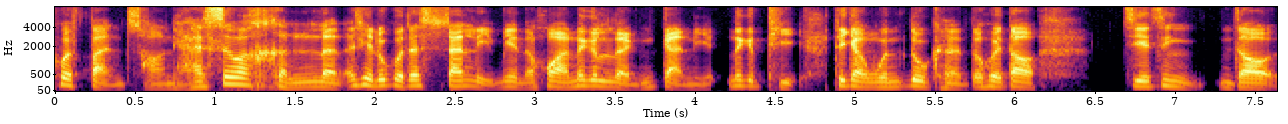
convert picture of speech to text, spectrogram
会反潮，你还是会很冷，而且如果在山里面的话，那个冷感，你那个体体感温度可能都会到接近，你知道。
